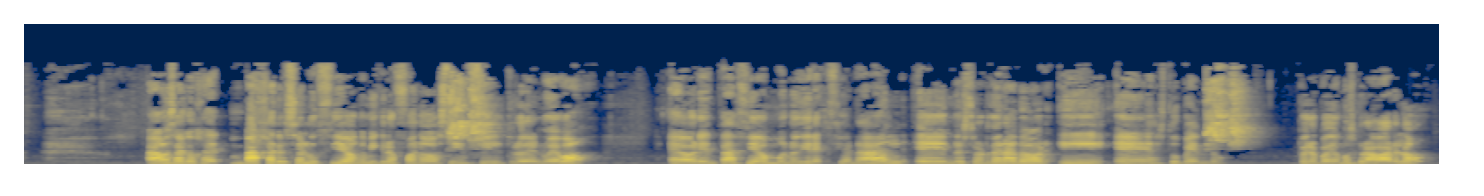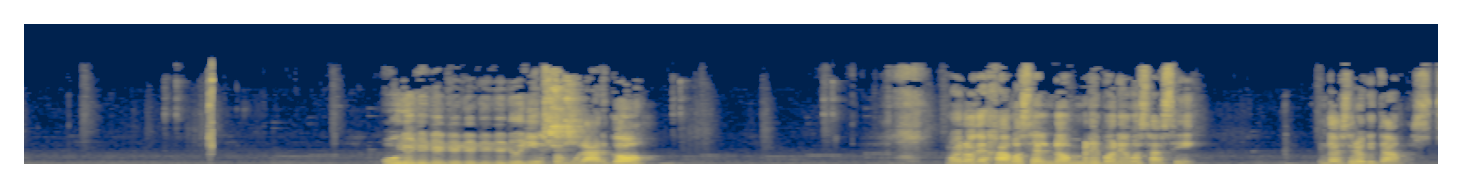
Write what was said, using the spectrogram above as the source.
Vamos a coger baja resolución micrófono sin filtro de nuevo. Eh, orientación monodireccional en nuestro ordenador y eh, estupendo. ¿Pero podemos grabarlo? Uy, uy, uy, uy, uy, uy, uy, uy, esto es muy largo. Bueno, dejamos el nombre y ponemos así. No se lo quitamos.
